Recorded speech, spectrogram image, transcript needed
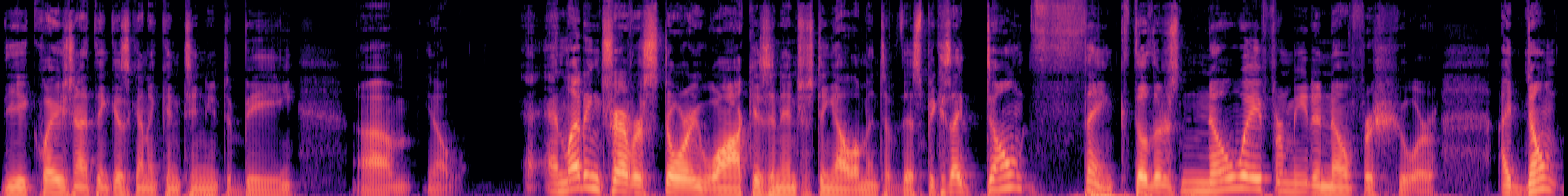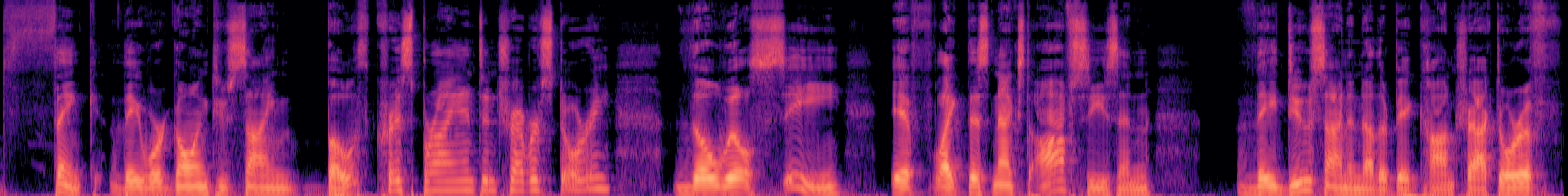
the equation I think is going to continue to be, um, you know, and letting Trevor Story walk is an interesting element of this because I don't think, though there's no way for me to know for sure, I don't think they were going to sign both Kris Bryant and Trevor Story, though we'll see if, like this next offseason, they do sign another big contract or if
